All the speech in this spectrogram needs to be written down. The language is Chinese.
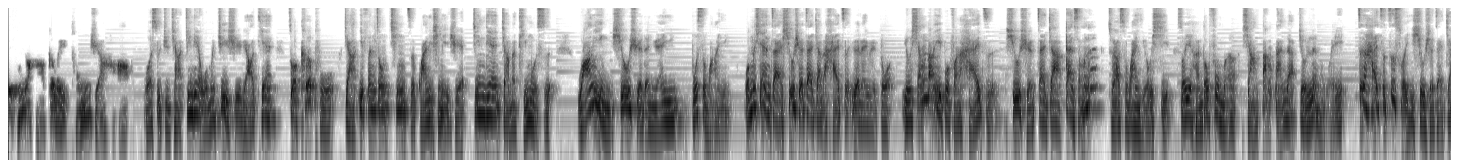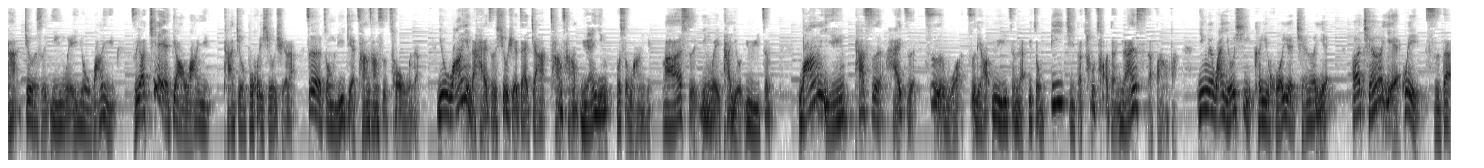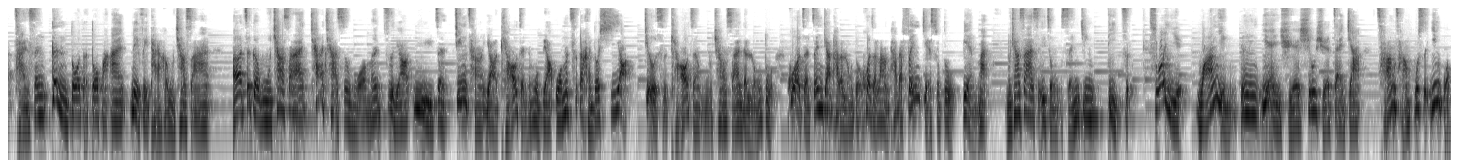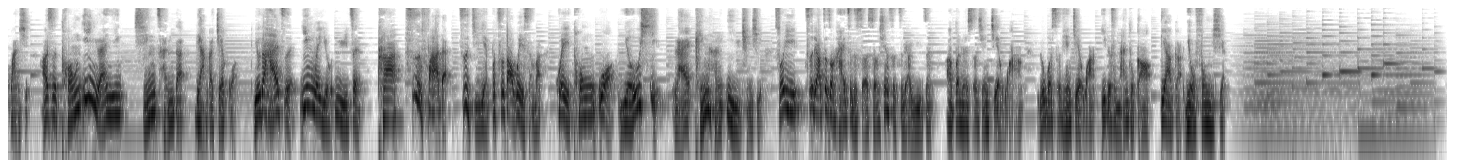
各位朋友好，各位同学好，我是举强。今天我们继续聊天，做科普，讲一分钟亲子管理心理学。今天讲的题目是网瘾休学的原因，不是网瘾。我们现在休学在家的孩子越来越多，有相当一部分孩子休学在家干什么呢？主要是玩游戏。所以很多父母想当然的就认为。这个孩子之所以休学在家，就是因为有网瘾。只要戒掉网瘾，他就不会休学了。这种理解常常是错误的。有网瘾的孩子休学在家，常常原因不是网瘾，而是因为他有抑郁症。网瘾它是孩子自我治疗抑郁症的一种低级的、粗糙的、原始的方法。因为玩游戏可以活跃前额叶。而前额叶会使得产生更多的多巴胺、内啡肽和五羟色胺，而这个五羟色胺恰恰是我们治疗抑郁症经常要调整的目标。我们吃的很多西药就是调整五羟色胺的浓度，或者增加它的浓度，或者让它的分解速度变慢。五羟色胺是一种神经递质，所以网瘾跟厌学、休学在家。常常不是因果关系，而是同一原因形成的两个结果。有的孩子因为有抑郁症，他自发的自己也不知道为什么会通过游戏来平衡抑郁情绪。所以治疗这种孩子的时候，首先是治疗抑郁症，而不能首先戒网。如果首先戒网，一个是难度高，第二个有风险。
